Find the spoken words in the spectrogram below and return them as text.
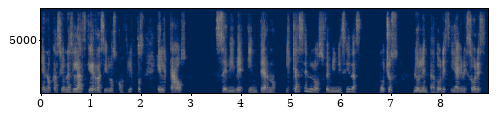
En ocasiones las guerras y los conflictos, el caos se vive interno. ¿Y qué hacen los feminicidas? Muchos violentadores y agresores.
